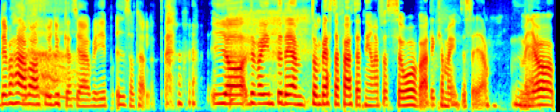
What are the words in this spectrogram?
Det var här var alltså Jukkasjärvi på ishotellet. Ja, det var inte den, de bästa förutsättningarna för att sova, det kan man ju inte säga. Men Nej. jag,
